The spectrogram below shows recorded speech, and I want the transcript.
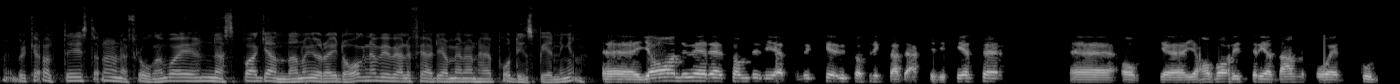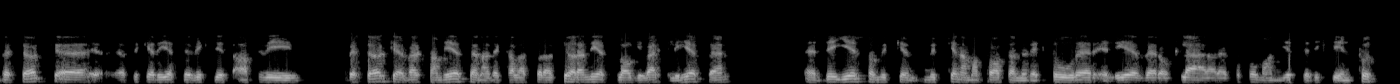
Jag brukar alltid ställa den här frågan. Vad är näst på agendan att göra idag när vi väl är färdiga med den här poddinspelningen? Eh, ja, nu är det som du vet mycket utåtriktade aktiviteter. Eh, och eh, jag har varit redan på ett skolbesök. Eh, jag tycker det är jätteviktigt att vi besöker verksamheterna. Det kallas för att göra nedslag i verkligheten. Eh, det ger så mycket, mycket när man pratar med rektorer, elever och lärare så får man jätteviktig input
